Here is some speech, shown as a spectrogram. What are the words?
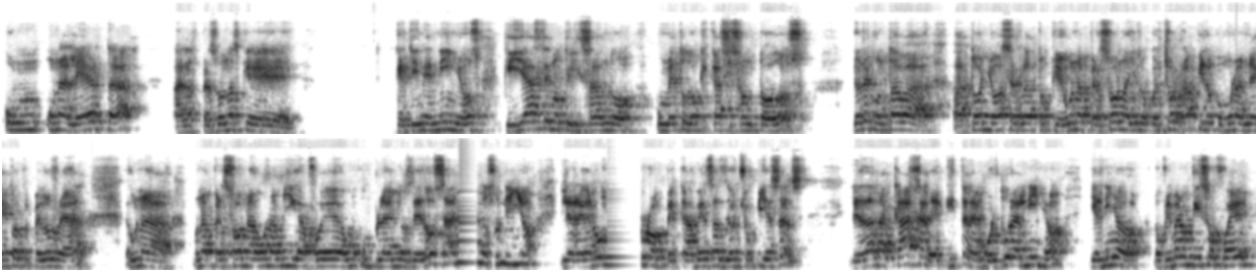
un, una alerta a las personas que, que tienen niños que ya estén utilizando un método que casi son todos. Yo le contaba a Toño hace rato que una persona, y lo cuento rápido como una anécdota, pero es real, una, una persona, una amiga fue a un cumpleaños de dos años, un niño, y le regaló un rompecabezas de ocho piezas, le da la caja, le quita la envoltura al niño, y el niño lo primero que hizo fue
